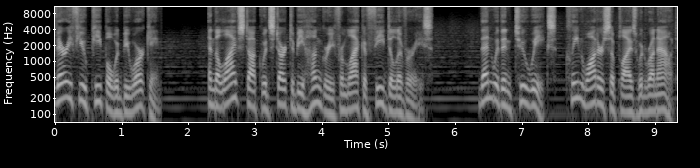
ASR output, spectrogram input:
Very few people would be working. And the livestock would start to be hungry from lack of feed deliveries. Then within two weeks, clean water supplies would run out.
